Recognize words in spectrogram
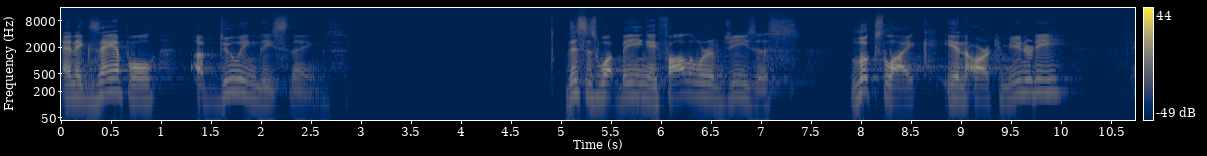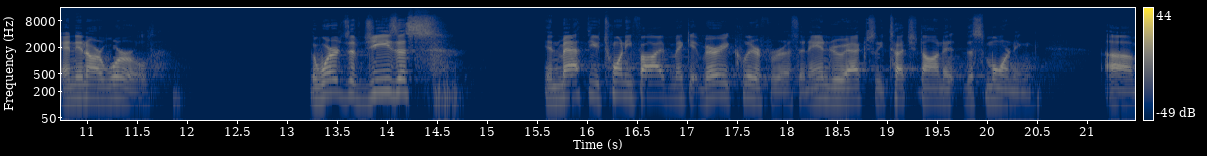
an example of doing these things. This is what being a follower of Jesus looks like in our community and in our world. The words of Jesus in Matthew 25 make it very clear for us, and Andrew actually touched on it this morning, um,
